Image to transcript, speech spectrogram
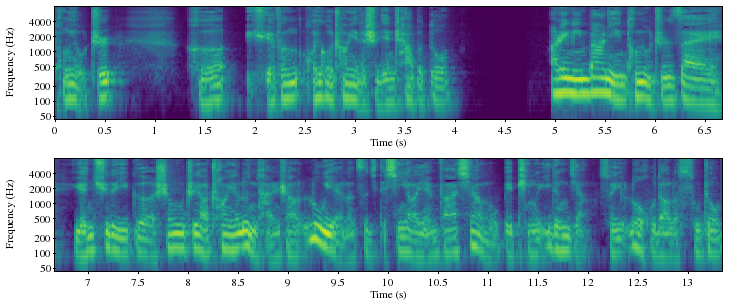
童有之，和宇学峰回国创业的时间差不多。二零零八年，童有之在园区的一个生物制药创业论坛上路演了自己的新药研发项目，被评为一等奖，所以落户到了苏州。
